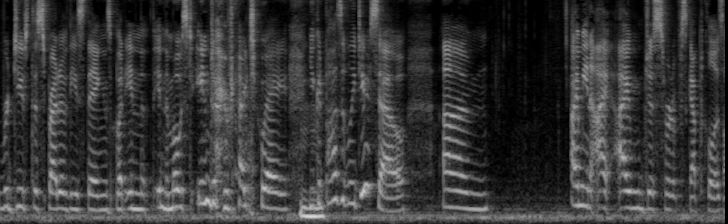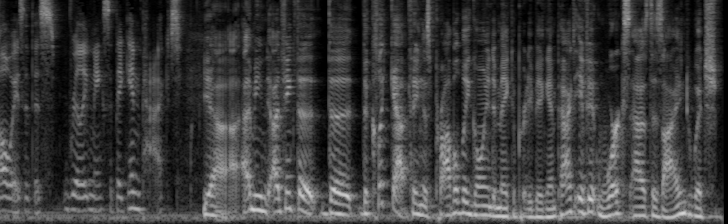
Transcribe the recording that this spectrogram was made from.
reduce the spread of these things, but in the in the most indirect way mm-hmm. you could possibly do so. Um, I mean, I, I'm just sort of skeptical as always that this really makes a big impact. Yeah, I mean, I think the the the click gap thing is probably going to make a pretty big impact if it works as designed, which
